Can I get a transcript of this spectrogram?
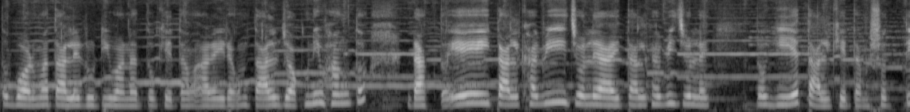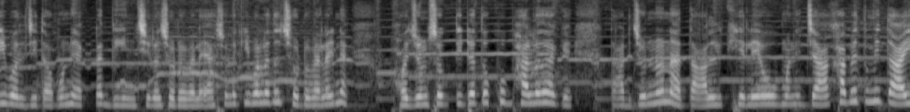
তো বর্মা তালের রুটি বানাতো, খেতাম। আর এইরকম তাল যখনই ভাঙতো, ডাকতো, এই তাল খাবি, চলে আয়, তাল খাবি, চলে আয়। তো গিয়ে তাল খেতাম। সত্যি বলছি তখন একটা দিন ছিল ছোটোবেলায়। আসলে কি বলো তো ছোটোবেলায় না হজম শক্তিটা তো খুব ভালো থাকে। তার জন্য না তাল খেলেও মানে যা খাবে তুমি তাই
